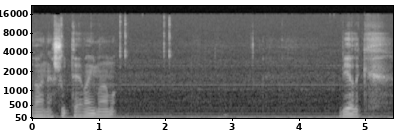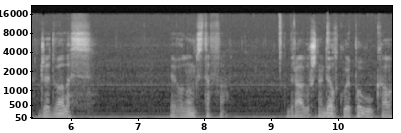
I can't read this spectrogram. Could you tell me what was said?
12 šuteva imamo. Bijelik, Jed Wallace, evo Longstaffa, Dragoš Nedelku je povukao,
